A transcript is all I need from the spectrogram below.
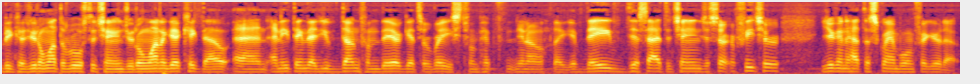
because you don't want the rules to change. You don't want to get kicked out, and anything that you've done from there gets erased from you know. Like if they decide to change a certain feature, you're gonna have to scramble and figure it out.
